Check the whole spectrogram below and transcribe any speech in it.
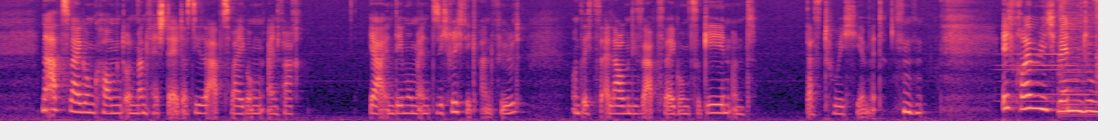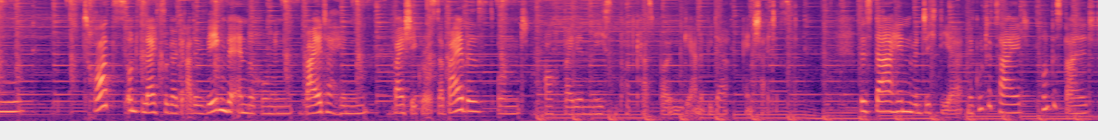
eine Abzweigung kommt und man feststellt, dass diese Abzweigung einfach ja in dem Moment sich richtig anfühlt und sich zu erlauben, diese Abzweigung zu gehen und das tue ich hiermit. ich freue mich, wenn du trotz und vielleicht sogar gerade wegen der Änderungen weiterhin bei She Grows dabei bist und auch bei den nächsten Podcast-Folgen gerne wieder einschaltest. Bis dahin wünsche ich dir eine gute Zeit und bis bald.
